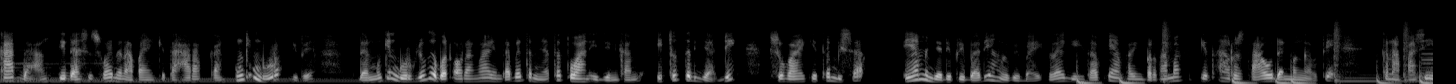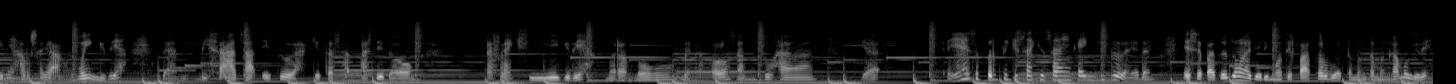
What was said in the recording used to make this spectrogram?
kadang tidak sesuai dengan apa yang kita harapkan. Mungkin buruk gitu ya. Dan mungkin buruk juga buat orang lain, tapi ternyata Tuhan izinkan itu terjadi supaya kita bisa ya menjadi pribadi yang lebih baik lagi. Tapi yang paling pertama kan kita harus tahu dan mengerti kenapa sih ini harus saya alami gitu ya. Dan di saat-saat itulah kita pasti dong refleksi gitu ya, merenung, minta tolong sama Tuhan. Ya ya seperti kisah-kisah yang kayak gitu lah ya dan ya siapa tahu itu malah jadi motivator buat teman-teman kamu gitu ya.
